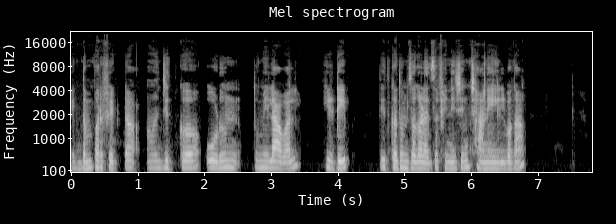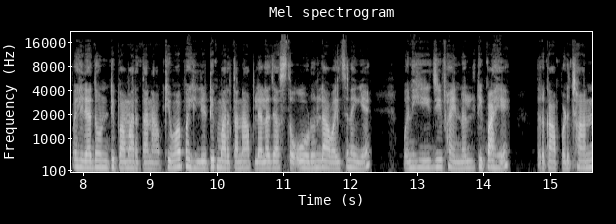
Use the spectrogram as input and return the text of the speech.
एकदम परफेक्ट जितकं ओढून तुम्ही लावाल ही टीप तितकं तुमचं गळ्याचं फिनिशिंग छान येईल बघा. पहिल्या दोन टिपा मारताना किंवा पहिली टिप मारताना आपल्याला जास्त ओढून लावायचं नाही आहे पण ही जी फायनल टिप आहे तर कापड छान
